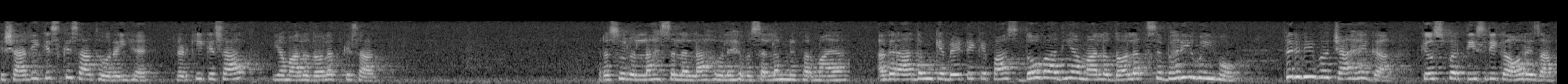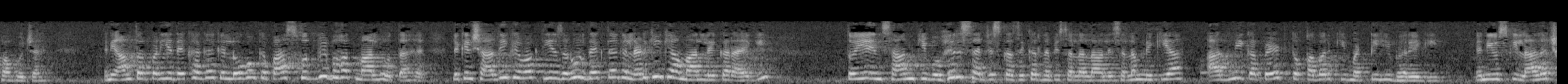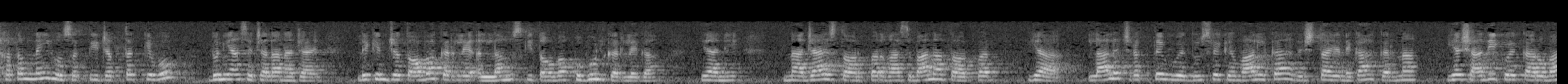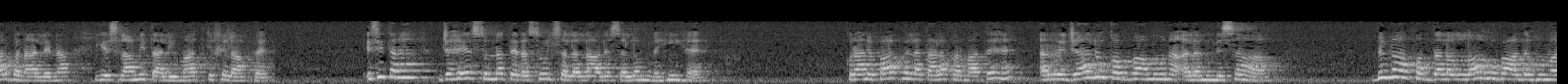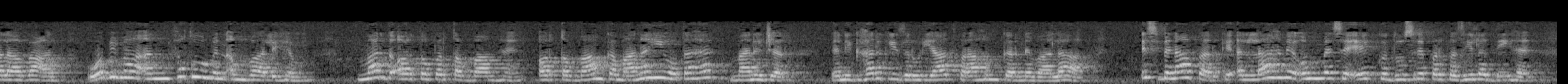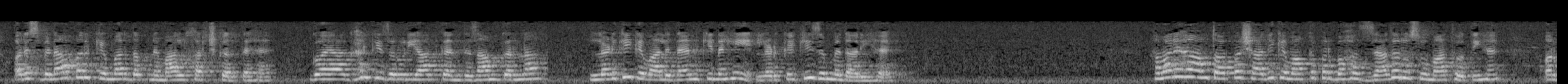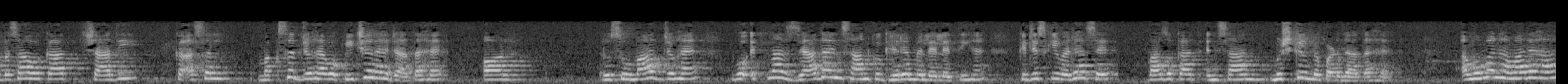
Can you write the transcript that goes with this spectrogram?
کہ شادی کس کے ساتھ ہو رہی ہے؟ لڑکی کے ساتھ یا مال و دولت کے ساتھ؟ رسول اللہ صلی اللہ علیہ وسلم نے فرمایا، اگر آدم کے بیٹے کے پاس دو وادیاں مال و دولت سے بھری ہوئی ہوں، پھر بھی وہ چاہے گا کہ اس پر تیسری کا اور اضافہ ہو جائے۔ یعنی عام طور پر یہ دیکھا گیا کہ لوگوں کے پاس خود بھی بہت مال ہوتا ہے، لیکن شادی کے وقت یہ ضرور دیکھتے ہیں کہ لڑکی کیا مال لے کر آئے گی۔ تو یہ انسان کی وہ ہرس ہے جس کا ذکر نبی صلی اللہ علیہ وسلم نے کیا، آدمی کا پیٹ تو قبر کی مٹی ہی بھرے گی یعنی اس کی لالچ ختم نہیں ہو سکتی جب تک کہ وہ دنیا سے چلا نہ جائے۔ لیکن جو توبہ کر لے، اللہ اس کی توبہ قبول کر لے گا۔ یعنی ناجائز طور پر غاسبانہ طور پر، یا لالچ رکھتے ہوئے دوسرے کے مال کا رشتہ یا نکاح کرنا یا شادی کو ایک کاروبار بنا لینا، یہ اسلامی تعلیمات کے خلاف ہے۔ اسی طرح جہیز سنت رسول صلی اللہ علیہ وسلم نہیں ہے۔ قرآن پاک میں اللہ تعالیٰ فرماتے ہیں، الرجال قوامون علی النساء بما فضل اللہ بعدهم على بعد وبما انفقوا من اموالهم۔ مرد عورتوں پر قوام ہیں اور قوام کا معنی ہی ہوتا ہے مینیجر یعنی گھر کی ضروریات فراہم کرنے والا۔ اس بنا پر کہ اللہ نے ان میں سے ایک کو دوسرے پر فضیلت دی ہے۔ اور اس بنا پر کہ مرد اپنے مال خرچ کرتے ہیں۔ گویا گھر کی ضروریات کا انتظام کرنا لڑکی کے والدین کی نہیں، لڑکے کی ذمہ داری ہے۔ ہمارے یہاں عام طور پر شادی کے موقع پر بہت زیادہ رسومات ہوتی ہیں اور بسا اوقات شادی کا اصل مقصد جو ہے وہ پیچھے رہ جاتا ہے اور رسومات جو ہیں وہ اتنا زیادہ انسان کو گھیرے میں لے لیتی ہیں کہ جس کی وجہ سے بعض اوقات انسان مشکل میں پڑ جاتا ہے۔ عموماً ہمارے ہاں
